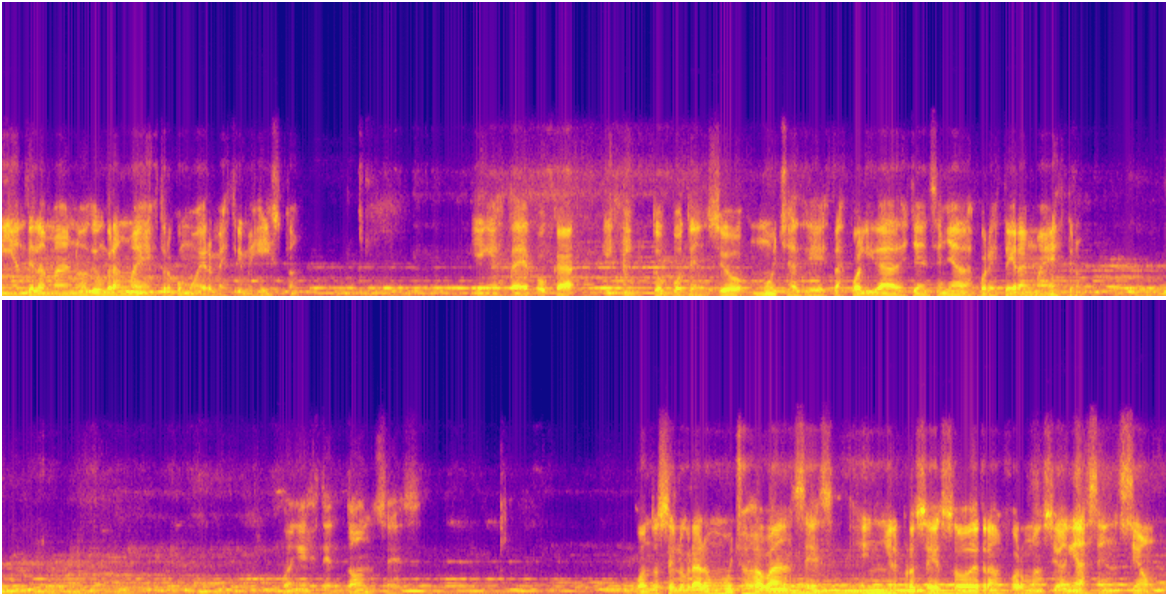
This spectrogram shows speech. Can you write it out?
De la mano de un gran maestro como Hermes Trimegisto. Y en esta época Egipto potenció muchas de estas cualidades ya enseñadas por este gran maestro. Fue en este entonces cuando se lograron muchos avances en el proceso de transformación y ascensión.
